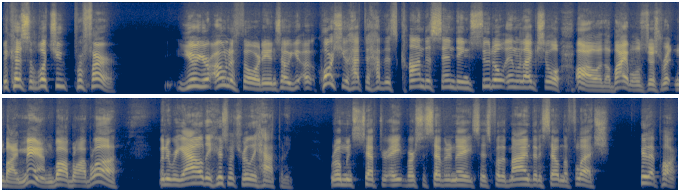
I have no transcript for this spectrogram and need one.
because of what you prefer. You're your own authority. And so, you, of course, you have to have this condescending, pseudo intellectual, oh, well, the Bible's just written by man, blah, blah, blah. When in reality, here's what's really happening Romans chapter 8, verses 7 and 8 says, For the mind that is set on the flesh, hear that part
